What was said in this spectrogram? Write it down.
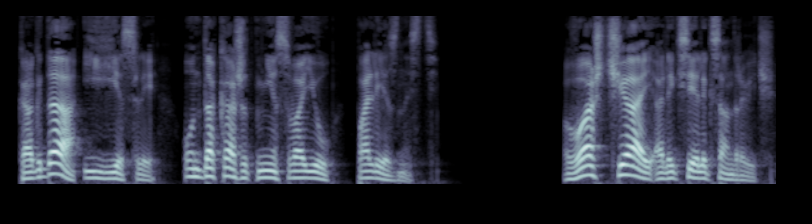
Когда и если он докажет мне свою полезность. Ваш чай, Алексей Александрович.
